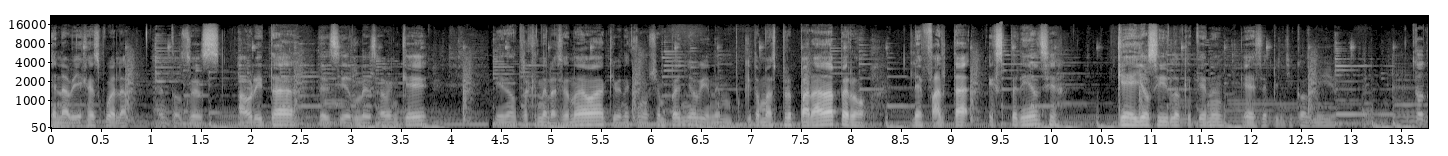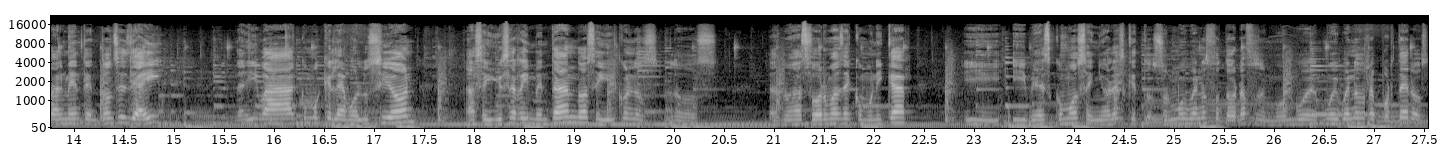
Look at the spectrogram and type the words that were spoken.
en la vieja escuela. Entonces, ahorita decirles, ¿saben qué? Viene otra generación nueva que viene con mucho empeño, viene un poquito más preparada, pero le falta experiencia. Que ellos sí lo que tienen, ese pinche colmillo. Totalmente. Entonces de ahí, de ahí va como que la evolución a seguirse reinventando, a seguir con los, los- las nuevas formas de comunicar. Y, y ves como señores que son muy buenos fotógrafos y muy, muy, muy buenos reporteros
